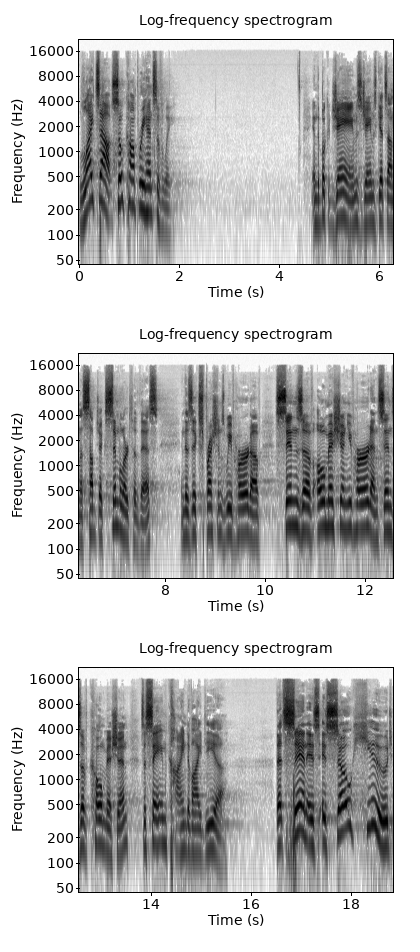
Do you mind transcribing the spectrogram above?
Lights out so comprehensively. In the book of James, James gets on a subject similar to this. And there's expressions we've heard of sins of omission, you've heard, and sins of commission. It's the same kind of idea. That sin is, is so huge,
